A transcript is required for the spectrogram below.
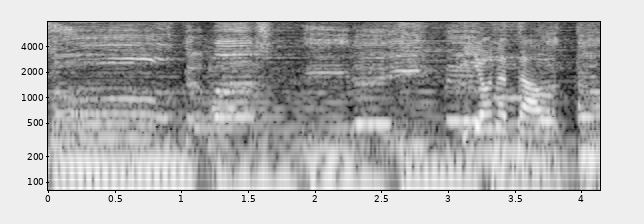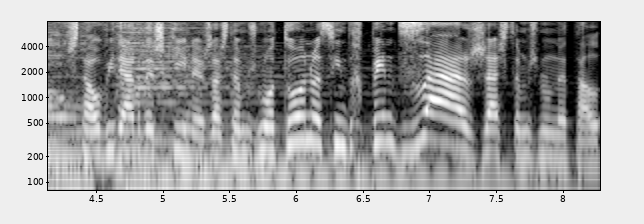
Sou capaz de ir aí pelo E ao Natal. Natal. Está ao virar da esquina, já estamos no outono, assim de repente, zá, já estamos no Natal.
